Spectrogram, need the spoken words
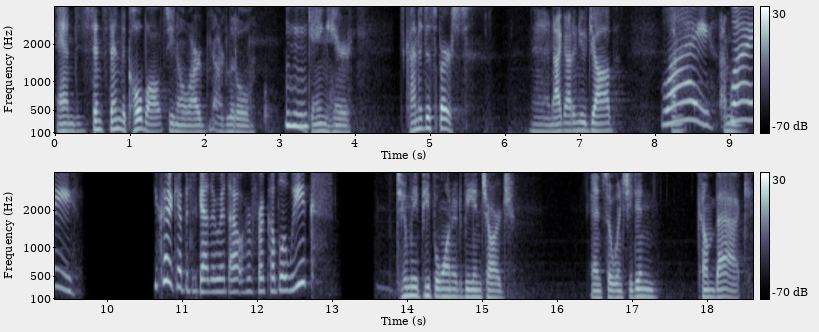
And since then, the Cobalts, you know, our our little mm-hmm. gang here, it's kind of dispersed. And I got a new job. Why? I'm- Why? You could have kept it together without her for a couple of weeks. too many people wanted to be in charge. And so when she didn't come back,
